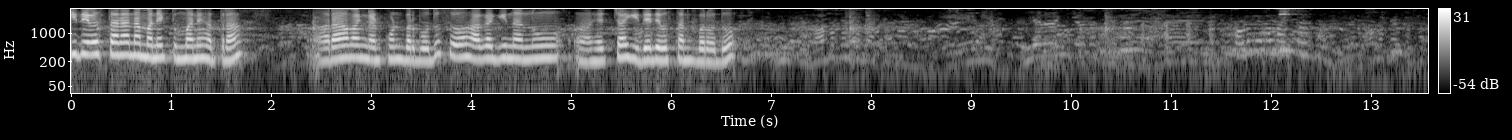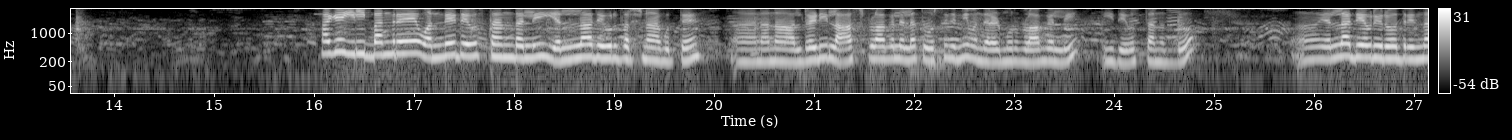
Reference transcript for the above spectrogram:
ಈ ದೇವಸ್ಥಾನ ನಮ್ಮ ಮನೆಗೆ ತುಂಬಾ ಹತ್ರ. ಆರಾಮಾಗಿ ನಡ್ಕೊಂಡು ಬರ್ಬೋದು. ಸೊ ಹಾಗಾಗಿ ನಾನು ಹೆಚ್ಚಾಗಿ ಇದೇ ದೇವಸ್ಥಾನಕ್ಕೆ ಬರೋದು. ಹಾಗೆ ಇಲ್ಲಿ ಬಂದರೆ ಒಂದೇ ದೇವಸ್ಥಾನದಲ್ಲಿ ಎಲ್ಲ ದೇವ್ರ ದರ್ಶನ ಆಗುತ್ತೆ. ನಾನು ಆಲ್ರೆಡಿ ಲಾಸ್ಟ್ ವ್ಲಾಗಲ್ಲೆಲ್ಲ ತೋರಿಸಿದ್ದೀನಿ ಒಂದೆರಡು ಮೂರು ವ್ಲಾಗಲ್ಲಿ ಈ ದೇವಸ್ಥಾನದ್ದು. ಎಲ್ಲ ದೇವ್ರು ಇರೋದ್ರಿಂದ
